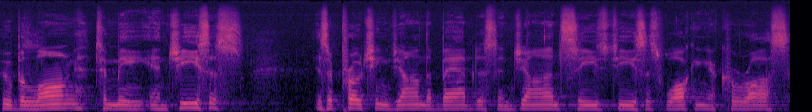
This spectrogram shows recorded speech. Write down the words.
who belong to me. And Jesus is approaching John the Baptist, and John sees Jesus walking across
